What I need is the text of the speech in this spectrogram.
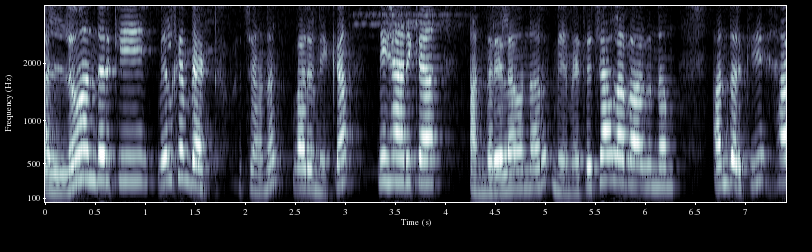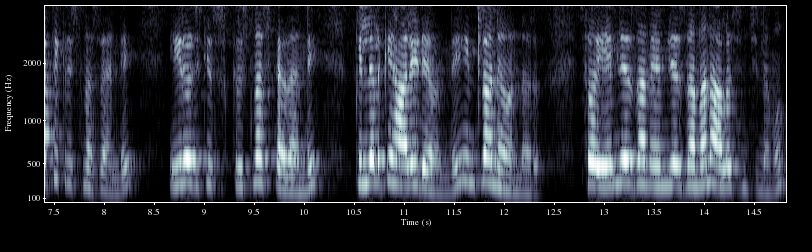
హలో అందరికీ welcome back to our channel Varunika Niharika. అందరు ఎలా ఉన్నారు? మేమైతే చాలా బాగున్నాం. అందరికీ హ్యాపీ క్రిస్మస్ అండి. ఈరోజు క్రిస్మస్ కదండి. పిల్లలకి హాలిడే ఉంది ఇంట్లోనే ఉన్నారు. సో ఏం చేద్దాం ఏం చేద్దామని ఆలోచించినాము.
